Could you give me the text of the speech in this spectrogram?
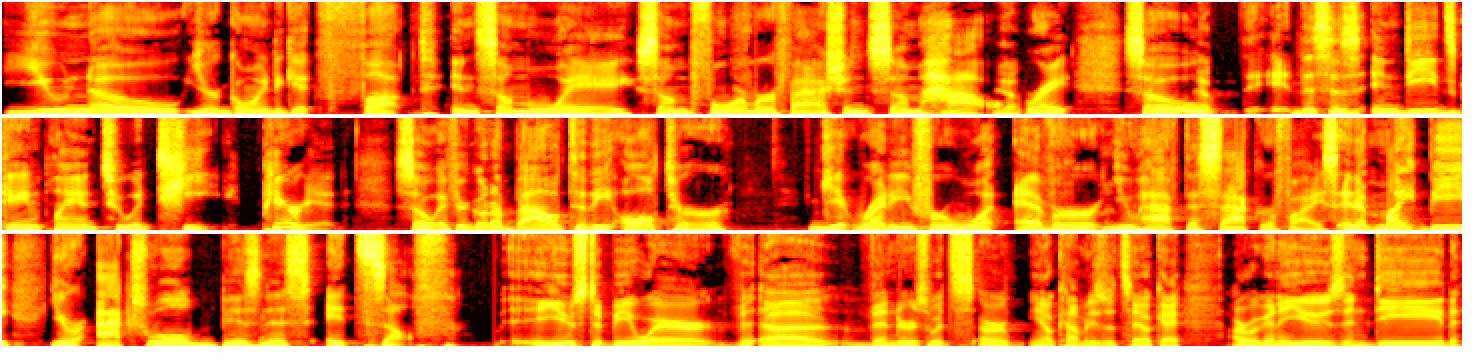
you know you're going to get fucked in some way, some form or fashion, somehow, yep. right? So yep. th- this is Indeed's game plan to a T, period. So if you're going to bow to the altar, get ready for whatever you have to sacrifice. And it might be your actual business itself it used to be where uh, vendors would or you know companies would say, okay, are we going to use Indeed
